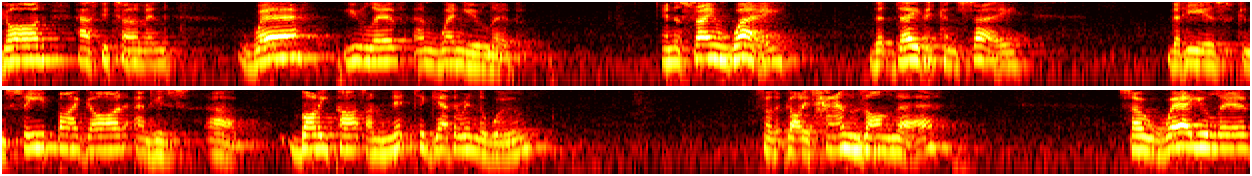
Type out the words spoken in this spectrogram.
God has determined where you live and when you live. In the same way that David can say that he is conceived by God and his uh, body parts are knit together in the womb, so that God is hands on there. So where you live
